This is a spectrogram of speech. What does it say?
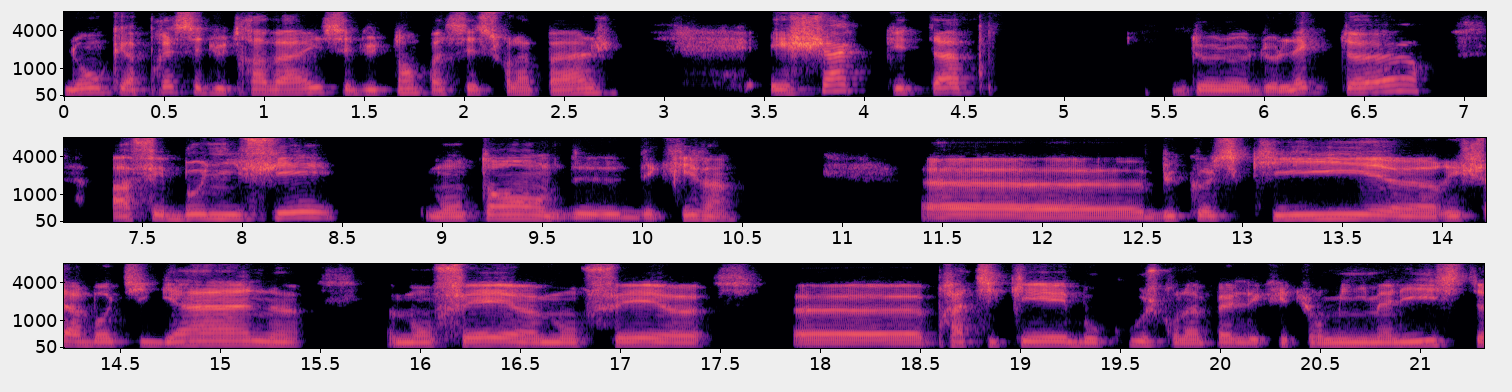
Donc après, c'est du travail, c'est du temps passé sur la page. Et chaque étape de, lecteur a fait bonifier mon temps d'écrivain. Euh, Bukowski, euh, Richard Botigan m'ont fait, euh, fait pratiquer beaucoup ce qu'on appelle l'écriture minimaliste,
